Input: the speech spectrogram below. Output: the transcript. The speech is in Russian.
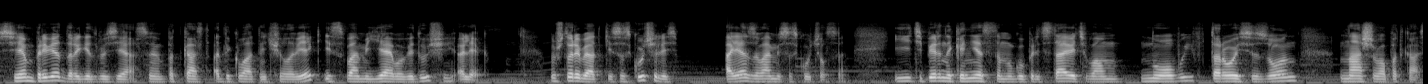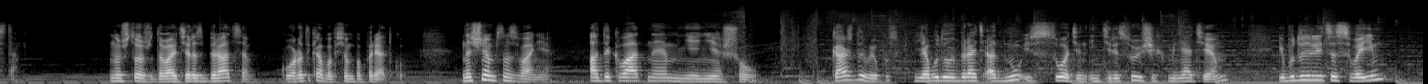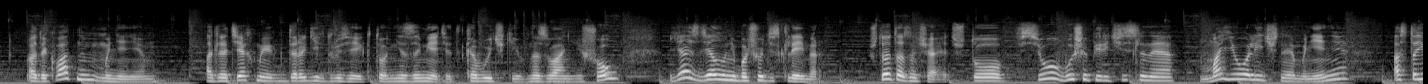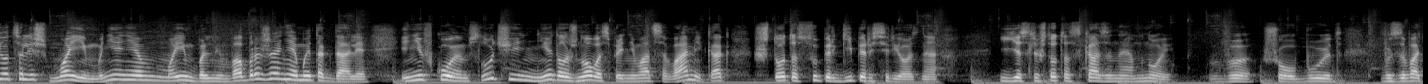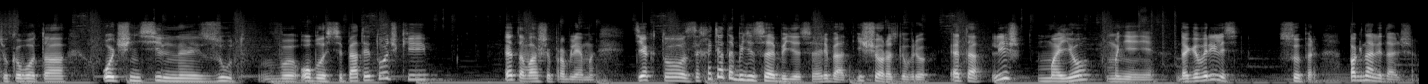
Всем привет, дорогие друзья! С вами подкаст «Адекватный человек» и с вами я, его ведущий, Олег. Ну что, ребятки, соскучились? А я за вами соскучился. И теперь наконец-то могу представить вам новый, второй сезон нашего подкаста. Ну что ж, давайте разбираться. Коротко обо всем по порядку. Начнем с названия. Адекватное мнение шоу. Каждый выпуск я буду выбирать одну из сотен интересующих меня тем и буду делиться своим адекватным мнением. А для тех моих дорогих друзей, кто не заметит кавычки в названии шоу, я сделаю небольшой дисклеймер. Что это означает? Что все вышеперечисленное мое личное мнение остается лишь моим мнением, моим больным воображением и так далее. И ни в коем случае не должно восприниматься вами как что-то супер-гипер серьезное. И если что-то сказанное мной в шоу будет вызывать у кого-то очень сильный зуд в области пятой точки, это ваши проблемы. Те, кто захотят обидеться, обидятся. Ребят, еще раз говорю, это лишь мое мнение. Договорились? Супер. Погнали дальше.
